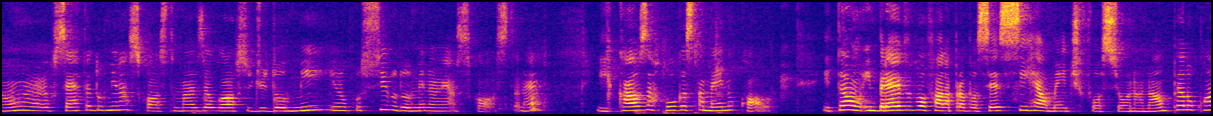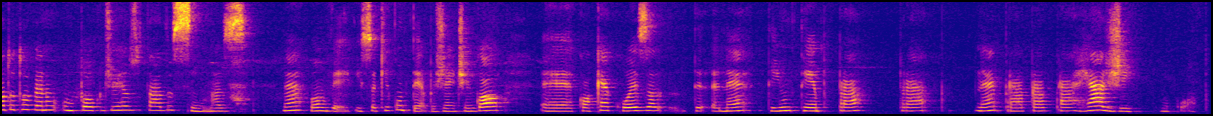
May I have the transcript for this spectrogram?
Então, é, o certo é dormir nas costas, mas eu gosto de dormir e não consigo dormir nas minhas costas, né? E causa rugas também no colo. Então, em breve eu vou falar para vocês se realmente funciona ou não, pelo quanto eu tô vendo um pouco de resultado sim, mas, né, vamos ver. Isso aqui com o tempo, gente, igual é, qualquer coisa, né, tem um tempo para né, reagir no corpo.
